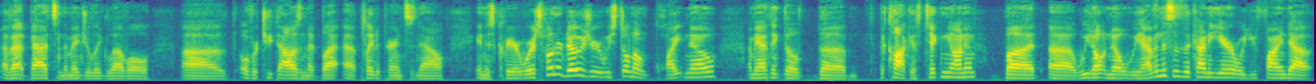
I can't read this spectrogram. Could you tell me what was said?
of at bats in the major league level, uh, over 2,000 at uh, plate appearances now in his career. Whereas Hunter Dozier, we still don't quite know. I mean, I think the the the clock is ticking on him, but uh, we don't know what we have. And this is the kind of year where you find out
